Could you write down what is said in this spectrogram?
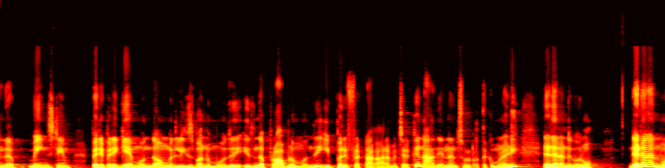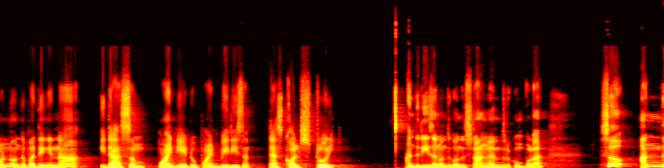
இந்த மெயின் ஸ்ட்ரீம் பெரிய பெரிய கேம் வந்து அவங்க ரிலீஸ் பண்ணும்போது இருந்த ப்ராப்ளம் வந்து இப்போ ரிஃப்ளெக்ட் ஆக ஆரம்பிச்சிருக்கு. நான் அது என்னன்னு சொல்கிறதுக்கு முன்னாடி டெடலாண்டுக்கு வருவோம். டெடலாண்ட் ஒன்று வந்து பார்த்திங்கன்னா it has some point A to point B reason that's called story அந்த ரீசன் வந்து கொஞ்சம் ஸ்ட்ராங்காக இருந்திருக்கும் போல். ஸோ அந்த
